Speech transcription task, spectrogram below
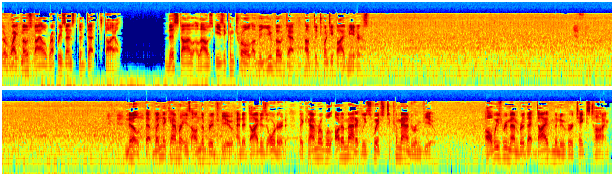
The rightmost dial represents the depth dial. This dial allows easy control of the U-boat depth up to 25 meters. Note that when the camera is on the bridge view and a dive is ordered, the camera will automatically switch to command room view. Always remember that dive maneuver takes time.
